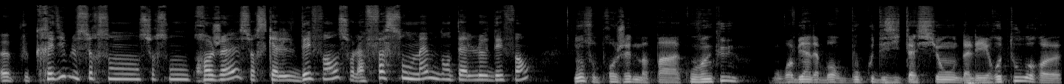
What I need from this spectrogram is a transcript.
euh, plus crédible sur son, sur son projet, sur ce qu'elle défend, sur la façon même dont elle le défend? Non, son projet ne m'a pas convaincu. On voit bien d'abord beaucoup d'hésitation d'aller-retour. Euh,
